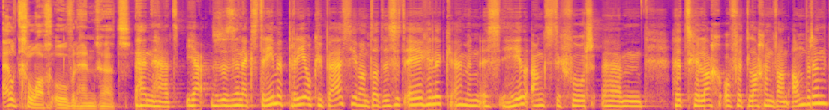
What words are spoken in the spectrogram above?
elk gelach over hen gaat. Hen gaat, ja. Dus dat is een extreme preoccupatie, want dat is het eigenlijk. Hè. Men is heel angstig voor um, het gelach of het lachen van anderen.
